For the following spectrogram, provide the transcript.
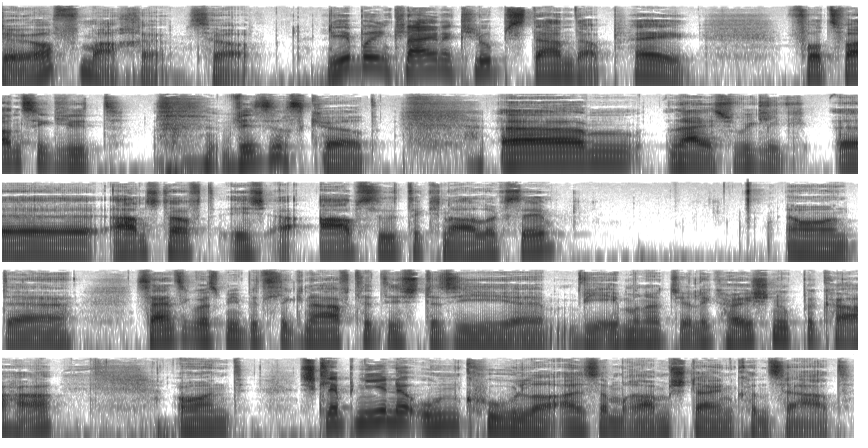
dürfen machen. So. Lieber in kleinen Clubs Stand-up. Hey, vor 20 Leuten, wie sich's gehört. Ähm, nein, ist wirklich äh, ernsthaft, ist ein absoluter Knaller gesehen. Und äh, das Einzige, was mich ein bisschen genervt hat, ist, dass ich, äh, wie immer natürlich, Heuschnuppen hatte. Und ich glaube, nie uncooler als am Rammstein-Konzert.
